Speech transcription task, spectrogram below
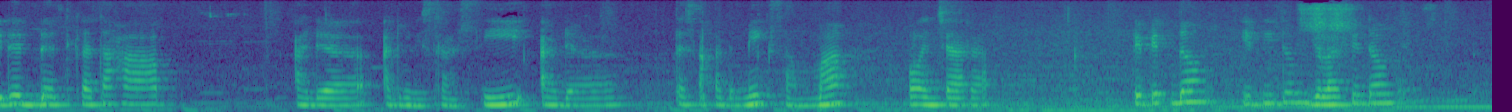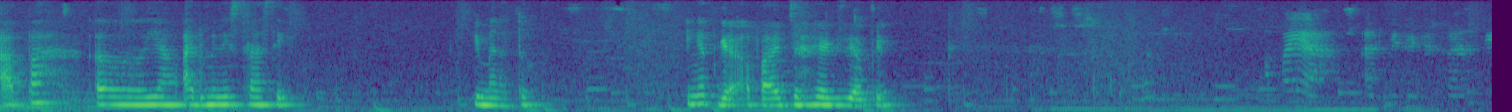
Jadi ada tiga tahap. Ada administrasi ada tes akademik sama wawancara pipit dong ini dong jelasin dong apa eh, yang administrasi? Gimana tuh? Inget gak apa aja yang siapin apa ya administrasi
